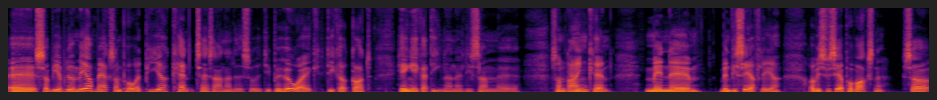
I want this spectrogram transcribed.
Øh, så vi er blevet mere opmærksom på, at piger kan tage sig anderledes ud. De behøver ikke. De kan godt hænge i gardinerne, ligesom øh, som drenge kan. Men, øh, men vi ser flere. Og hvis vi ser på voksne, så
